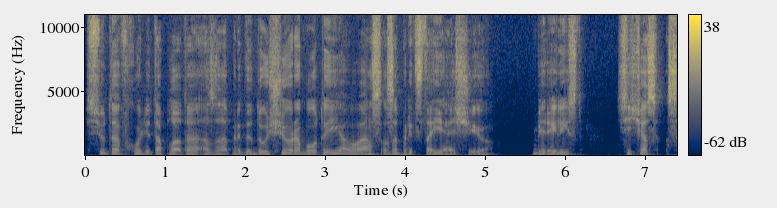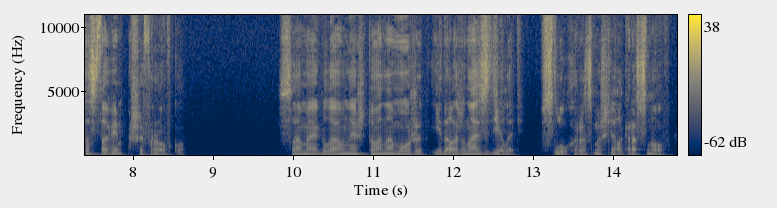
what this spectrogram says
Сюда входит оплата за предыдущую работу и аванс за предстоящую. Бери лист, сейчас составим шифровку. Самое главное, что она может и должна сделать, вслух размышлял Краснов –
